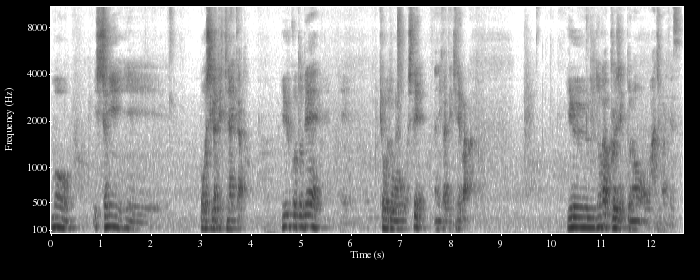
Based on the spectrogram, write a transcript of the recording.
もう一緒に、防止ができないかということで、共同して何かできればなというのがプロジェクトの始まりです。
